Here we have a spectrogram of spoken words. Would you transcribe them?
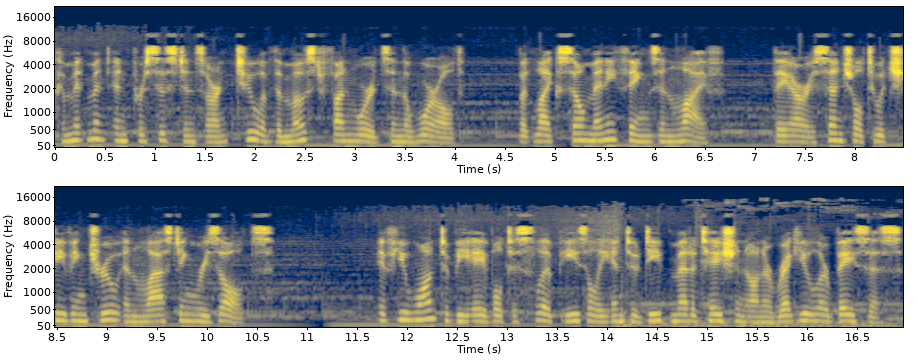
commitment and persistence aren't two of the most fun words in the world, but like so many things in life, they are essential to achieving true and lasting results. If you want to be able to slip easily into deep meditation on a regular basis,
